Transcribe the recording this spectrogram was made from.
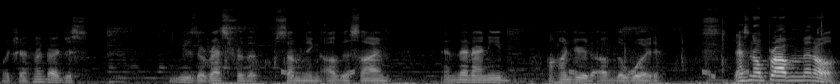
which I think I just used the rest for the summoning of the slime. And then I need 100 of the wood. That's no problem at all.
